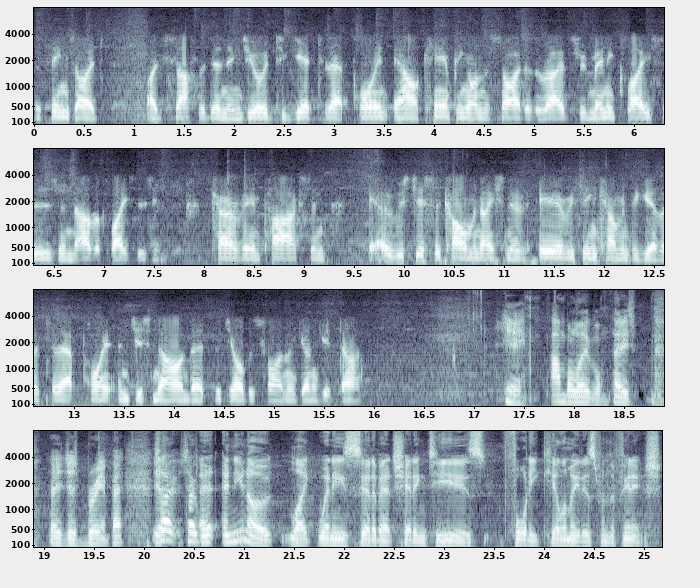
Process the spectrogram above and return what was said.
the things I'd I'd suffered and endured to get to that point. Our camping on the side of the road through many places and other places in caravan parks and it was just the culmination of everything coming together to that point and just knowing that the job is finally going to get done. Yeah, unbelievable. That is, that is just brilliant, Pat. Yeah. So, so and, and, you know, like when he said about shedding tears, 40 kilometres from the finish.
